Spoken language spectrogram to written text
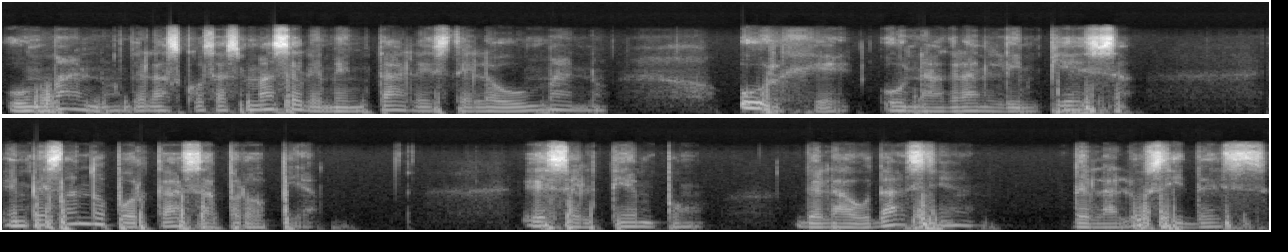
humano, de las cosas más elementales de lo humano, urge una gran limpieza empezando por casa propia. Es el tiempo de la audacia, de la lucidez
